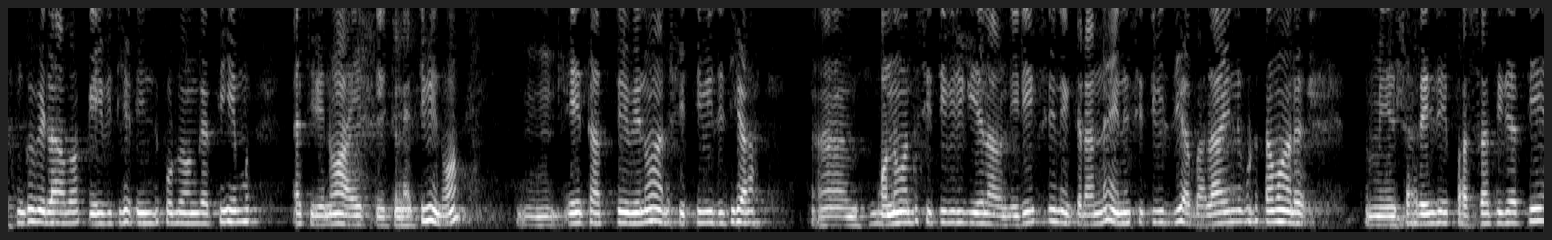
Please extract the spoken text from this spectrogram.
හුඟ වෙලාවක් ඒ විදිහට ඉන්න පුළුවන් ගතිය එහෙම ඇති වෙනවා. ආයෙත් ඒක නැති වෙනවා. ඒ தත්ත්වය වෙනවා අර සිතිවිලි දිහා මොනවද සිතිවිලි කියලා නිරීක්ෂණය කරන්න. එන සිතිවිලි දිහා බලා ඉන්නකොට තමයි මේ ශරීරයේ පස්සති ගතිය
